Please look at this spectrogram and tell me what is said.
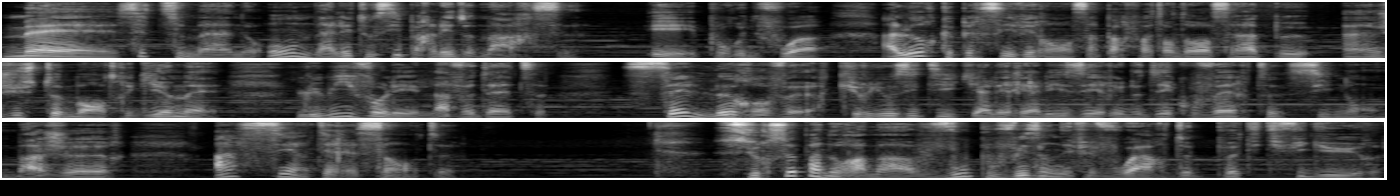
Mais cette semaine, on allait aussi parler de Mars. Et pour une fois, alors que Persévérance a parfois tendance à un peu injustement entre guillemets lui voler la vedette, c'est le rover Curiosity qui allait réaliser une découverte, sinon majeure, assez intéressante. Sur ce panorama, vous pouvez en effet voir de petites figures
